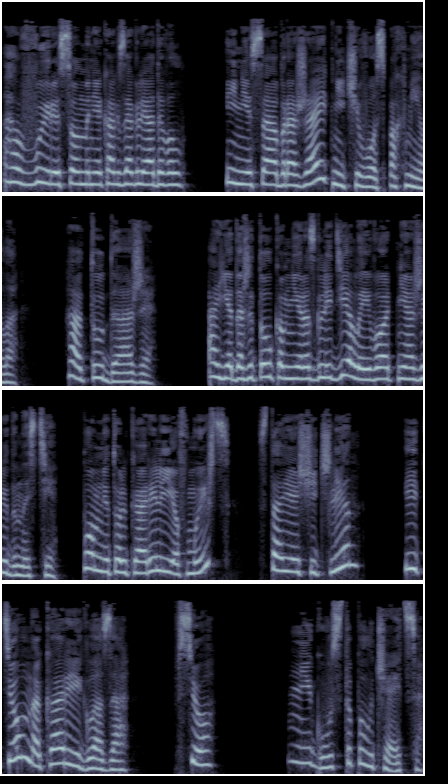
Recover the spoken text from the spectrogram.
А вырез он мне как заглядывал. И не соображает ничего с похмела. А туда же. А я даже толком не разглядела его от неожиданности. Помню только рельеф мышц, стоящий член и темно-карие глаза. Все. Не густо получается.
